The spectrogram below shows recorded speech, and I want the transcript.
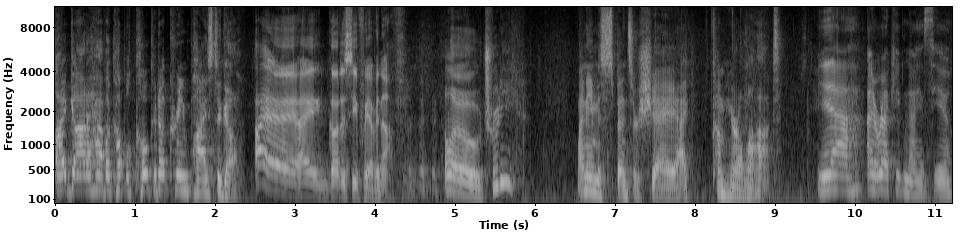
I gotta have a couple coconut cream pies to go. I, I gotta see if we have enough. Hello, Trudy. My name is Spencer Shay. I come here a lot. Yeah, I recognize you.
